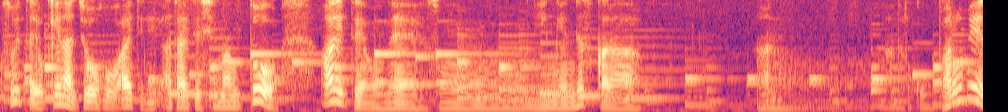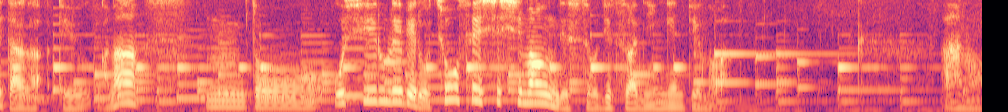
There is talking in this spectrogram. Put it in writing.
そういった余計な情報を相手に与えてしまうと相手もねその人間ですからあのなんだろうこうバロメーターがっていうかなうんと教えるレベルを調整してしまうんですよ実は人間っていうのは。あの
